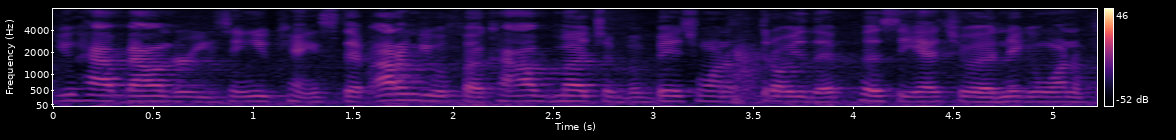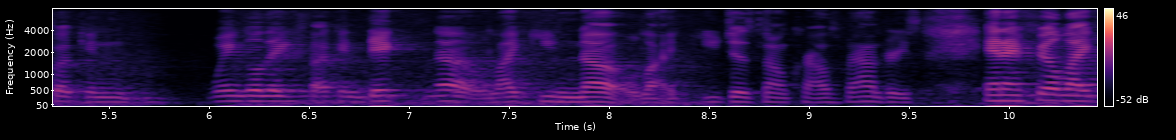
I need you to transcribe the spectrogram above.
you have boundaries and you can't step. I don't give a fuck how much of a bitch want to throw that pussy at you. A nigga want to fucking wingle their fucking dick. No, like you know, like you just don't cross boundaries. And I feel like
